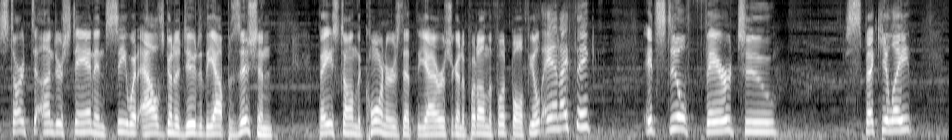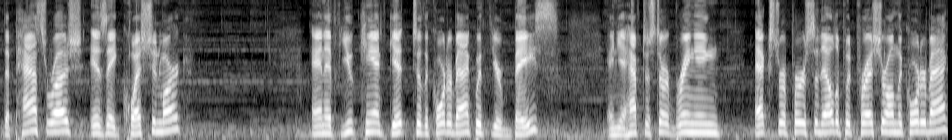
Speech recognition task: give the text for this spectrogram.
start to understand and see what Al's going to do to the opposition based on the corners that the Irish are going to put on the football field. And I think it's still fair to speculate the pass rush is a question mark. And if you can't get to the quarterback with your base and you have to start bringing extra personnel to put pressure on the quarterback,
